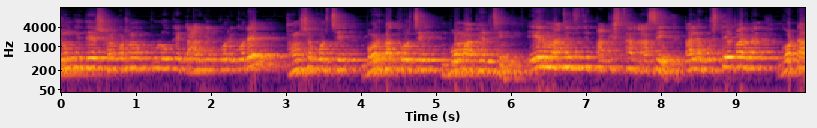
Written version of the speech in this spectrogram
জঙ্গিদের সংগঠনগুলোকে টার্গেট করে করে ধ্বংস করছে, বরবাদ করছে, বোমা ফেলছে। এর মাঝে যদি পাকিস্তান আসে, তাহলে বুঝতে পারবেন গোটা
